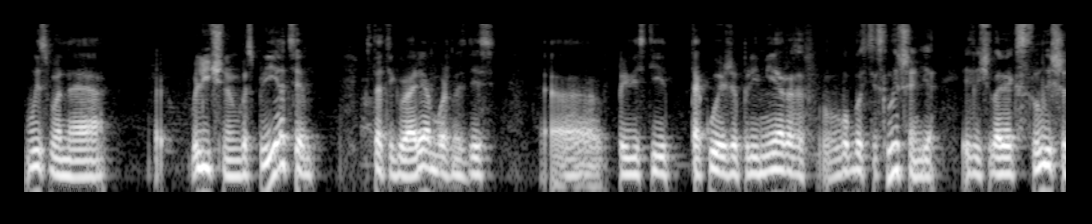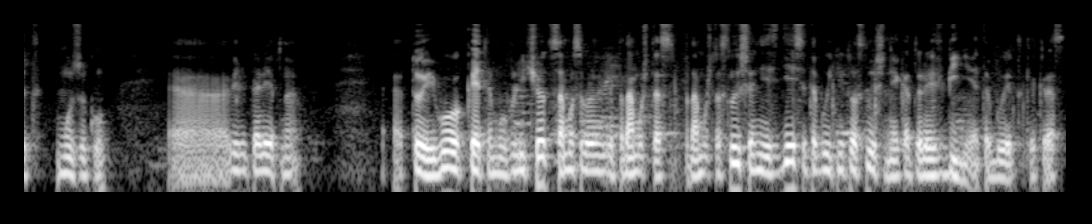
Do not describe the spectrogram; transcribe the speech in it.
вызванное личным восприятием. Кстати говоря, можно здесь э, привести такой же пример в области слышания. Если человек слышит музыку э, великолепную, то его к этому влечет, само собой, потому что, потому что слышание здесь это будет не то слышание, которое в бине, это будет как раз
